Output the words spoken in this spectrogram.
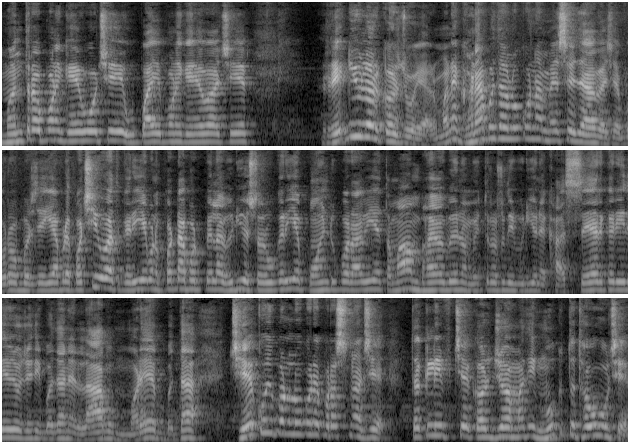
મંત્ર પણ કહેવો છે, ઉપાય પણ કહેવા છે. રેગ્યુલર કરજો યાર. મને ઘણા બધા લોકોના મેસેજ આવે છે, બરોબર છે. એ આપણે પછી વાત કરીએ, પણ ફટાફટ પહેલા વીડિયો શરૂ કરીએ પોઈન્ટ ઉપર આવીએ. તમામ ભાઈઓ બહેનો મિત્રો સુધી વિડીયોને ખાસ શેર કરી દેજો, જેથી બધાને લાભ મળે. બધા જે કોઈ પણ લોકોને પ્રશ્ન છે, તકલીફ છે કરજોમાંથી મુક્ત થવું છે,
